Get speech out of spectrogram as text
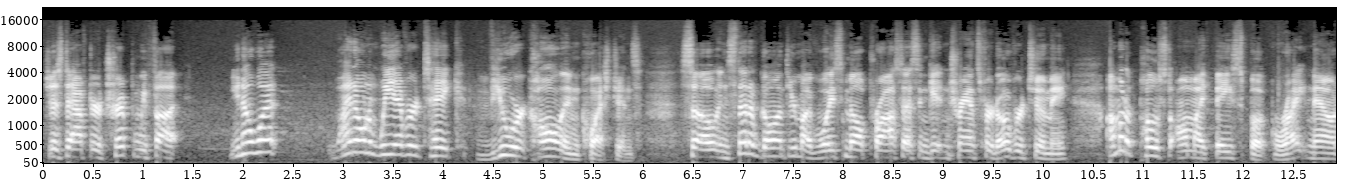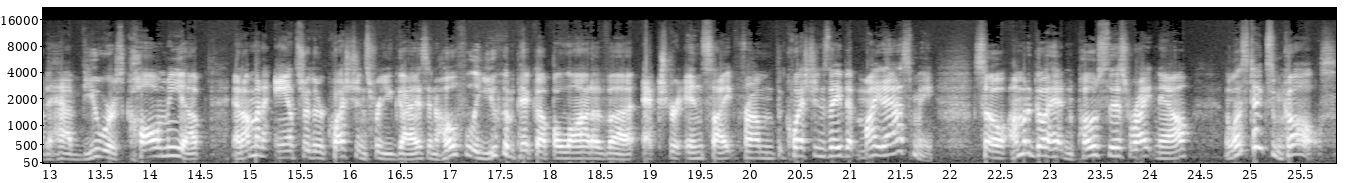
just after a trip and we thought, you know what? Why don't we ever take viewer call-in questions? So instead of going through my voicemail process and getting transferred over to me, I'm going to post on my Facebook right now to have viewers call me up and I'm going to answer their questions for you guys and hopefully you can pick up a lot of uh, extra insight from the questions they that might ask me. So I'm going to go ahead and post this right now and let's take some calls.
